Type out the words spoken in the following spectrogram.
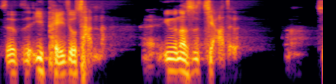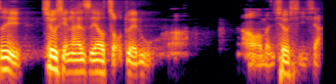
这这一赔就惨了，哎，因为那是假的，啊，所以修行还是要走对路啊。好，我们休息一下。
